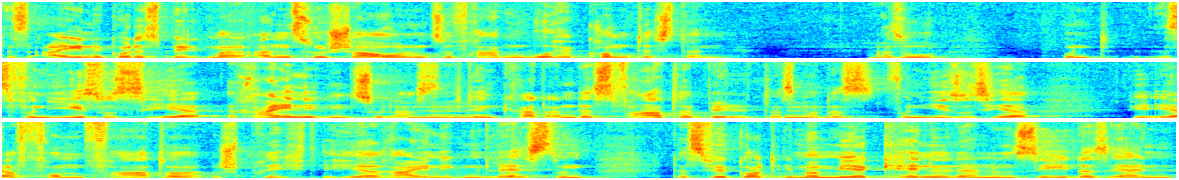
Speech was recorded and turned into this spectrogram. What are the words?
das eigene Gottesbild mal anzuschauen und zu fragen, woher kommt es denn? Also, und es von Jesus her reinigen zu lassen. Mhm. Ich denke gerade an das Vaterbild, dass mhm. man das von Jesus her, wie er vom Vater spricht, her reinigen lässt und dass wir Gott immer mehr kennenlernen und sehen, dass er ein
